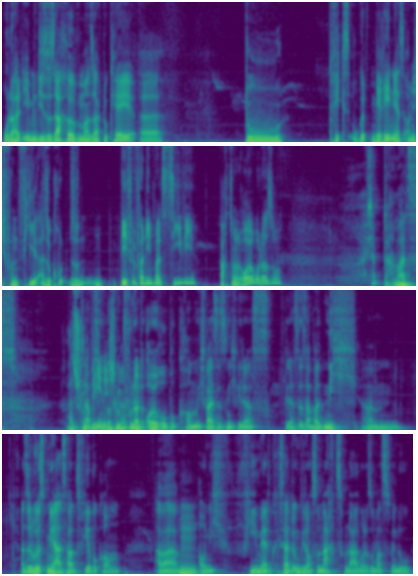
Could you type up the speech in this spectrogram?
Oder halt eben diese Sache, wenn man sagt, okay, äh, du kriegst, wir reden jetzt auch nicht von viel, also so, wie viel verdient man als Zivi? 800 Euro oder so? Ich habe damals Also schon glaub, wenig, über ne? 500 Euro bekommen. Ich weiß jetzt nicht, wie das, wie das ist, aber nicht. Ähm, also du wirst mehr als Hartz IV bekommen, aber Mhm. auch nicht viel mehr. Du kriegst halt irgendwie noch so Nachtzulagen oder sowas, wenn du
